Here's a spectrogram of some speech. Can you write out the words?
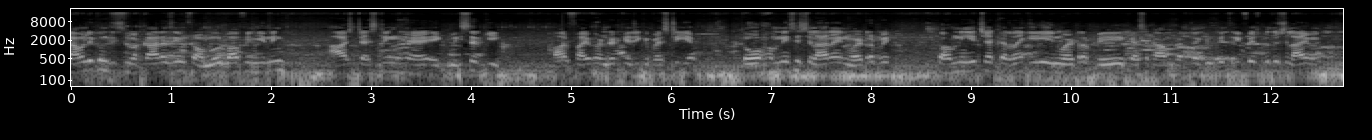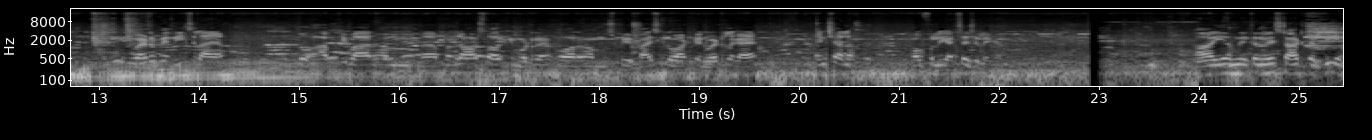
अल्लाम दिस वकार अजीम फ्राम नूर बाफ इंजीनियरिंग आज टेस्टिंग है एक मिक्सर की और 500 हंड्रेड के जी कैपेसिटी है। तो हमने इसे चला रहे हैं इन्वर्टर पे। तो हमने ये चेक करना है कि ये इन्वर्टर पे कैसे काम करता है, क्योंकि थ्री फेस पे तो चलाए हुए हैं। इन्वर्टर पे नहीं चलाया। तो अब की बार हम पंद्रह हॉर्स पावर की मोटर है और हम उस पर बाईस किलो वाट का इन्वर्टर लगाया इन शाला होपफुली अच्छा चलेगा। हाँ ये हमने कन्वे स्टार्ट कर दी है।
